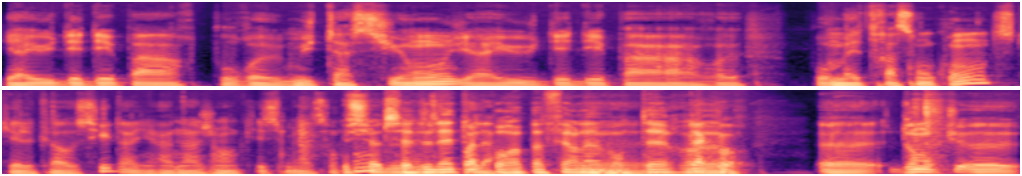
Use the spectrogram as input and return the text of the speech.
Il y a eu des départs pour euh, mutation, il y a eu des départs euh, pour mettre à son compte, ce qui est le cas aussi. Là, il y a un agent qui se met à son Monsieur compte. Monsieur on ne pourra pas faire l'inventaire. D'accord. Euh, donc euh,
